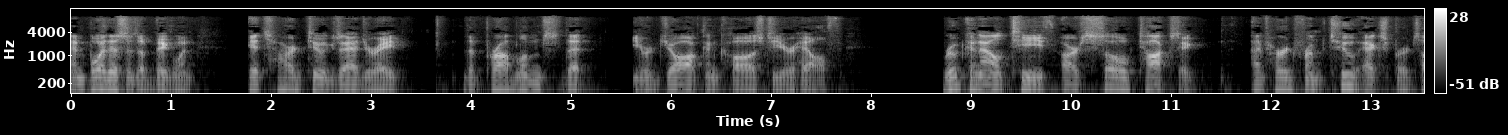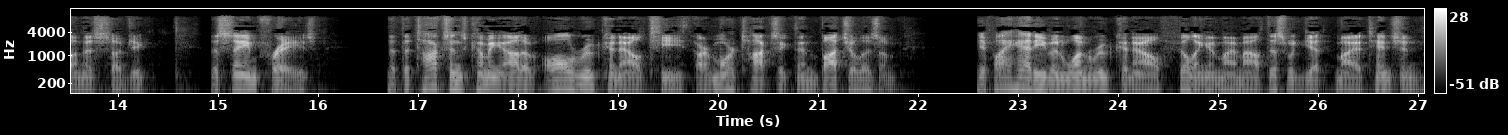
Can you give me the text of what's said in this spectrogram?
And boy, this is a big one. It's hard to exaggerate the problems that your jaw can cause to your health. Root canal teeth are so toxic. I've heard from two experts on this subject the same phrase that the toxins coming out of all root canal teeth are more toxic than botulism. If I had even one root canal filling in my mouth, this would get my attention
